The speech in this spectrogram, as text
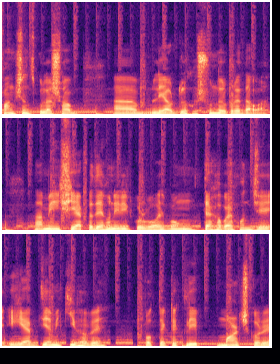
ফাংশনসগুলো সব লেআউটগুলো খুব সুন্দর করে দেওয়া। আমি সেই অ্যাপটা দিয়ে এখন এডিট করব এবং দেখাবো এখন যে এই অ্যাপ দিয়ে আমি কীভাবে প্রত্যেকটা ক্লিপ মার্চ করে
